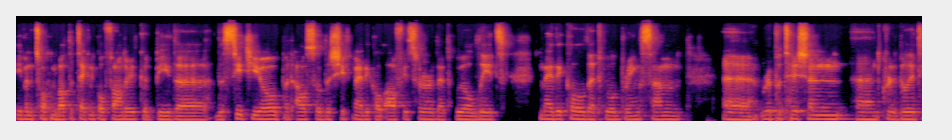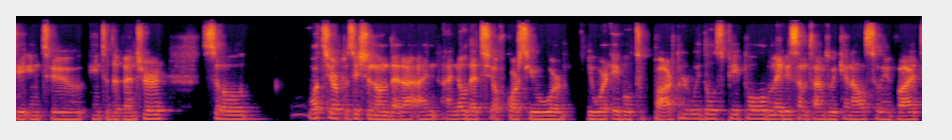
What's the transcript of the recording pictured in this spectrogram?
even talking about the technical founder it could be the the cto but also the chief medical officer that will lead medical that will bring some uh, reputation and credibility into into the venture. So what's your position on that I, I know that of course you were you were able to partner with those people. Maybe sometimes we can also invite,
